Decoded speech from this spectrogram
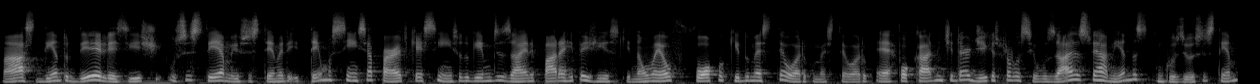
Mas dentro dele existe o sistema, e o sistema ele tem uma ciência à parte, que é a ciência do game design para RPGs, que não é o foco aqui do mestre teórico. O mestre teórico é focado em te dar dicas para você usar as ferramentas, inclusive o sistema,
